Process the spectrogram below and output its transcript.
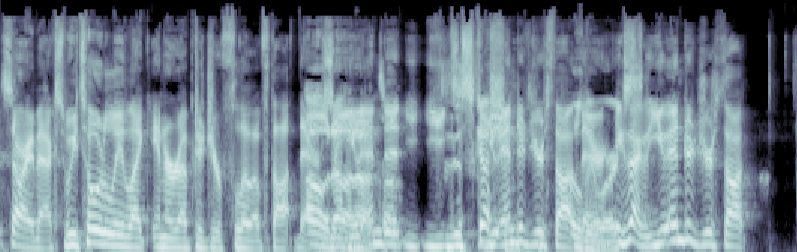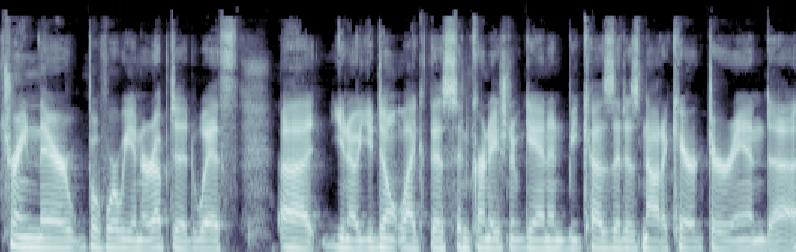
Sorry, Max. We totally like interrupted your flow of thought there. Oh, so no, you no, ended you, it's you ended your thought Totally there. works. Exactly. You ended your thought train there before we interrupted with uh you know you don't like this incarnation of Ganon because it is not a character and uh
